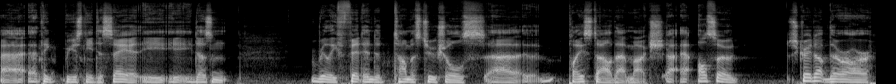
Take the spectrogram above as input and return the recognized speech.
uh, I think we just need to say it. He, he doesn't really fit into Thomas Tuchel's uh, play style that much. Uh, also, straight up, there are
